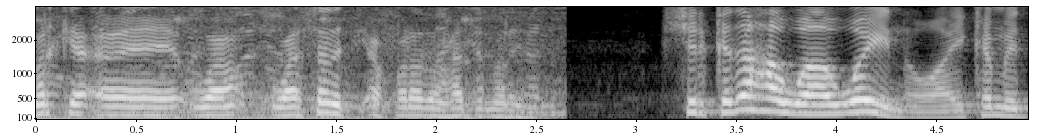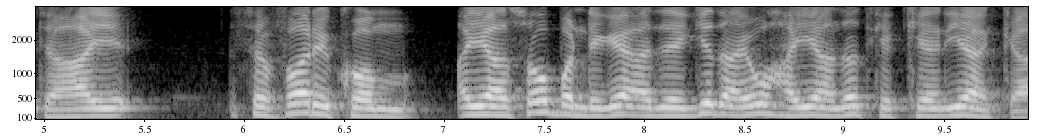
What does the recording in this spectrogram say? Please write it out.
Marka waa sannadkii afaraad aan hadda marayo shirkadaha waaweyn oo ay ka mid tahay safaricom ayaa soo bandhigay adeegyada ay u hayaan dadka kenyaanka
